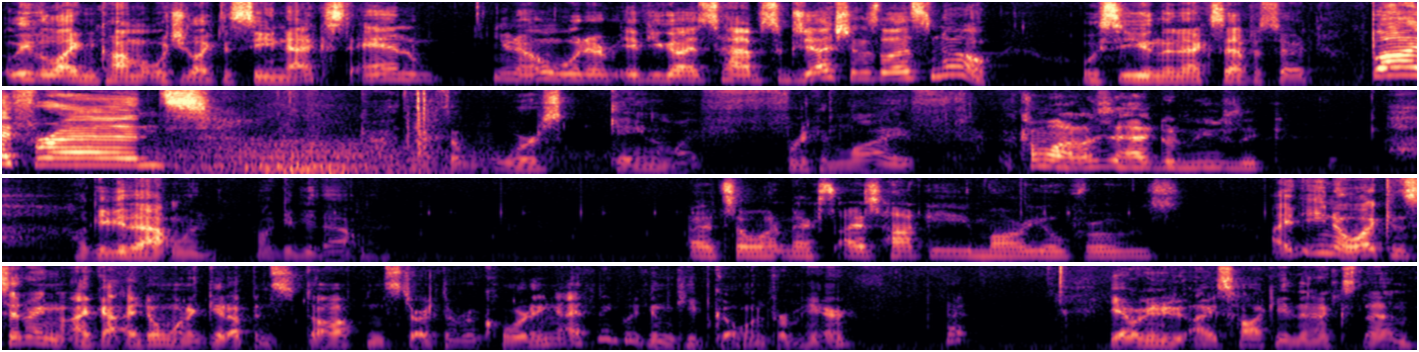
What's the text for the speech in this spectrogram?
Leave a like and comment what you'd like to see next. And, you know, whatever. if you guys have suggestions, let us know. We'll see you in the next episode. Bye, friends! God, that is the worst game of my freaking life. Come on, at least it had good music. I'll give you that one. I'll give you that one. Alright, so what next? Ice hockey, Mario Bros. I, you know what? Considering I got, I don't want to get up and stop and start the recording. I think we can keep going from here. Yeah, we're gonna do ice hockey the next then.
